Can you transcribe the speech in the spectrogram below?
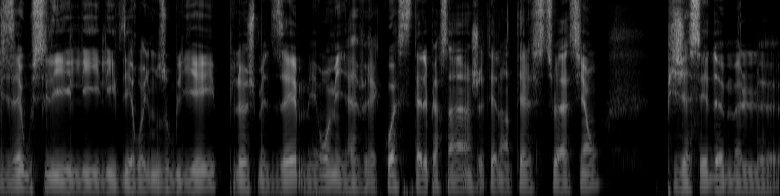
lisais aussi les, livres des royaumes oubliés, puis là je me disais, mais ouais, mais il avait quoi si tel personnage était dans telle situation, puis j'essayais de me le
